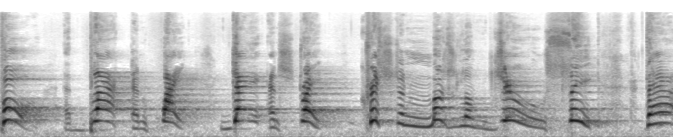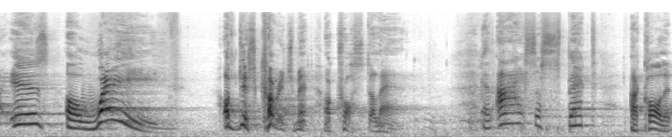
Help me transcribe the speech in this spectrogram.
poor, and black and white, gay and straight, Christian, Muslim, Jew, Sikh. There is a wave of discouragement across the land. And I suspect, I call it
